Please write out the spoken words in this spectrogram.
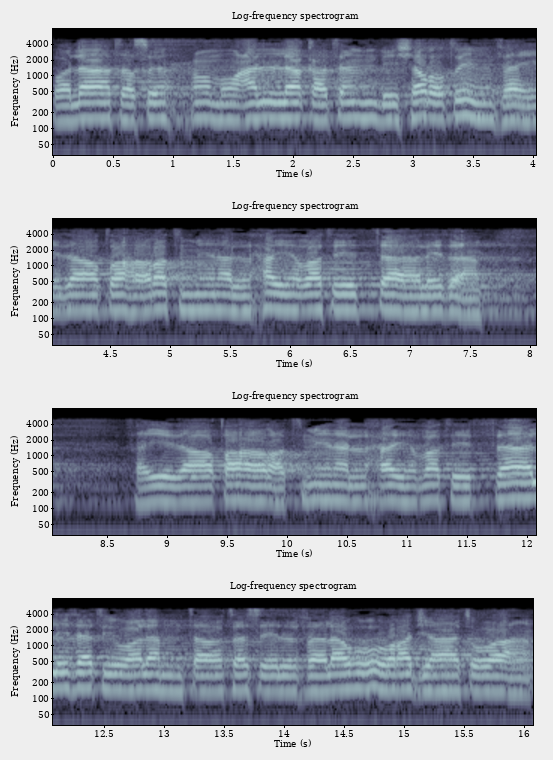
ولا تصح معلقة بشرط فإذا طهرت من الحيضة الثالثة فإذا طهرت من الحيضة الثالثة ولم تغتسل فله رجعتها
